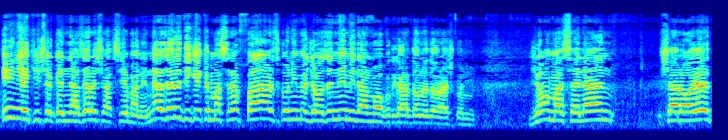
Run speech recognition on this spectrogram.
این یکیشه که نظر شخصی منه. نظر دیگه که مثلا فرض کنیم اجازه نمیدن ما خودگردان ادارش کنیم. یا مثلا شرایط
